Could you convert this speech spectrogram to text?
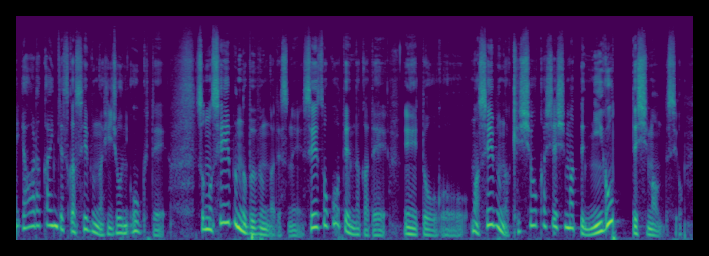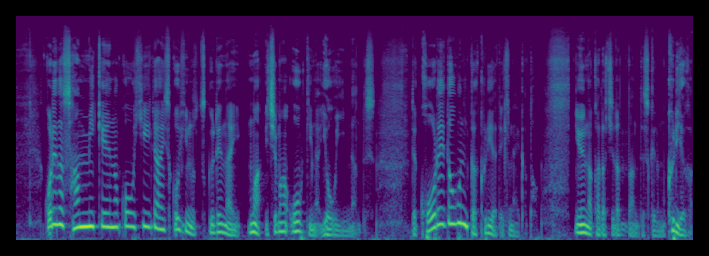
柔らかいんですが成分が非常に多くてその成分の部分がですね製造工程の中で、えーとまあ、成分が結晶化してしまって濁ってしまうんですよ。これが酸味系のコーヒーでアイスコーヒーの作れない、まあ、一番大きな要因なんです。で、これどうにかクリアできないかというような形だったんですけども、クリアが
